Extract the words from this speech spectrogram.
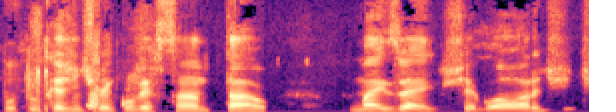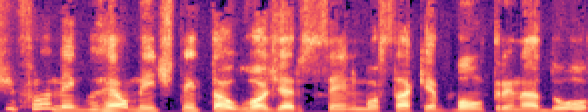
por tudo que a gente vem conversando tal. Mas, velho, chegou a hora de, de Flamengo realmente tentar. O Rogério Senna mostrar que é bom treinador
